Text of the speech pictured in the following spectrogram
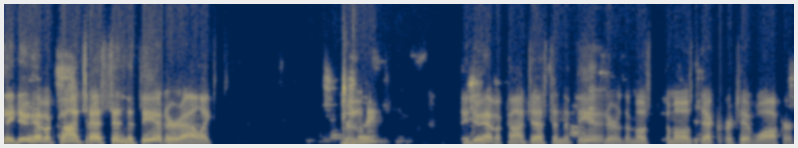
They do have a contest in the theater, Alex. Really? They do have a contest in the um, theater, the most, the most decorative walker.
